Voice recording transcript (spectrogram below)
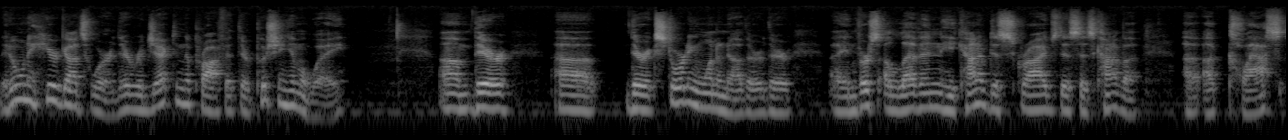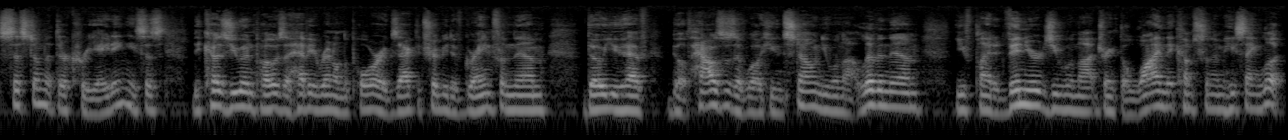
They don't want to hear God's word. They're rejecting the prophet. They're pushing him away. Um, they're uh, they're extorting one another. They're in verse 11. He kind of describes this as kind of a, a, a class system that they're creating. He says, "Because you impose a heavy rent on the poor, exact a tribute of grain from them, though you have built houses of well-hewn stone, you will not live in them. You've planted vineyards, you will not drink the wine that comes from them." He's saying, "Look,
